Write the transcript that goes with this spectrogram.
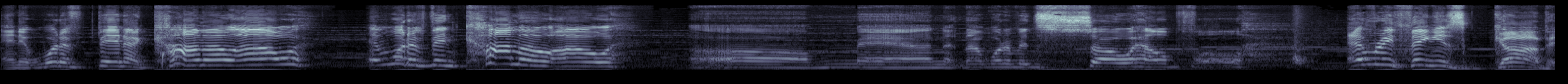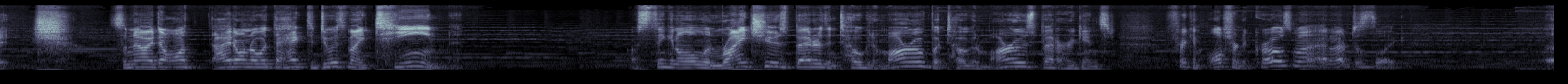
And it would have been a Kommo-o! It would have been Kommo-o! Oh man, that would have been so helpful. Everything is garbage. So now I don't want I don't know what the heck to do with my team. I was thinking Alolan Raichu is better than Togedemaru, but Togedemaru is better against freaking Ultra Necrozma, and I'm just like, uh...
